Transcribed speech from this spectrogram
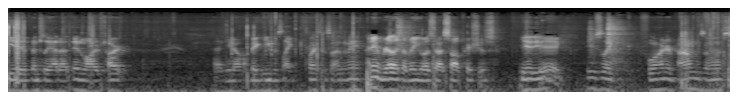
he eventually had an enlarged heart. And you know how big he was, like twice the size of me. I didn't realize how big he was until I saw pictures. He's Yeah, dude. big. He was like 400 pounds almost.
